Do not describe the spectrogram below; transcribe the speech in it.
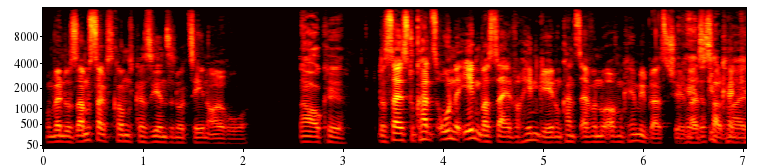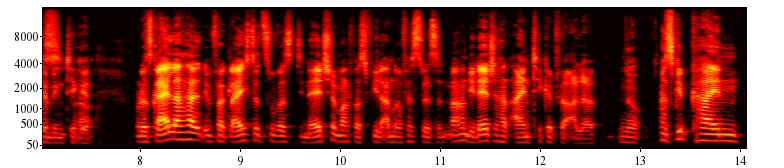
und wenn du samstags kommst, kassieren sie nur 10 Euro. Ah, okay. Das heißt, du kannst ohne irgendwas da einfach hingehen und kannst einfach nur auf dem Campingplatz chillen, Okay, weil das es ist gibt halt kein nice. Campingticket. Ja. Und das Geile halt im Vergleich dazu, was die Nature macht, was viele andere Festivals sind, machen, die Nature hat ein Ticket für alle. Ja. Es gibt kein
